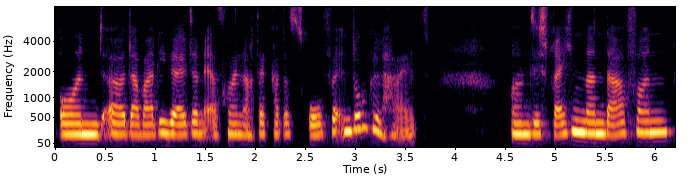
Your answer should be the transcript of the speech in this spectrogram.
Und äh, da war die Welt dann erstmal nach der Katastrophe in Dunkelheit. Und sie sprechen dann davon,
